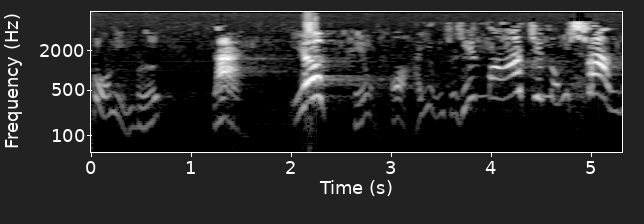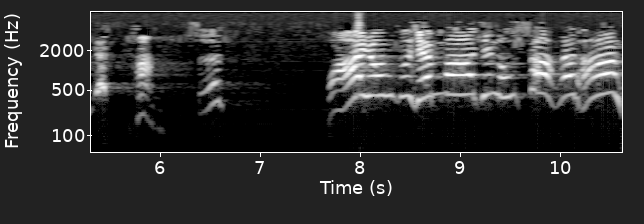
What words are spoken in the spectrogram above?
个明白。来。有请华勇之贤马金龙上一堂。是，华勇之贤马金龙上了堂。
